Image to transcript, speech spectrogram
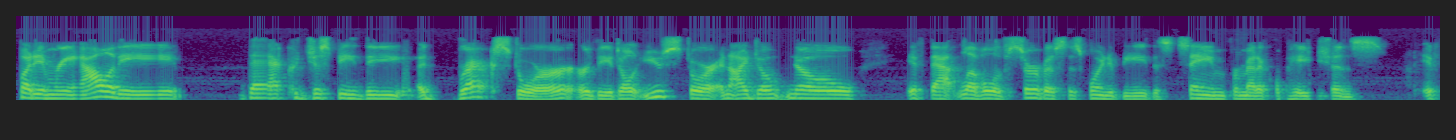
But in reality, that could just be the uh, rec store or the adult use store. And I don't know if that level of service is going to be the same for medical patients if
